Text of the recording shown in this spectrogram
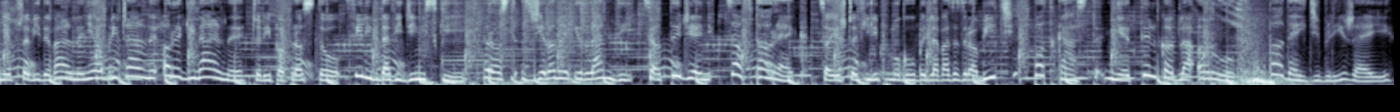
nieprzewidywalny, nieobliczalny, oryginalny, czyli po prostu Filip Dawidziński. Wprost z Zielonej Irlandii, co tydzień, co wtorek. Co jeszcze Filip mógłby dla Was zrobić? Podcast nie tylko dla orłów. Podejdź bliżej.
